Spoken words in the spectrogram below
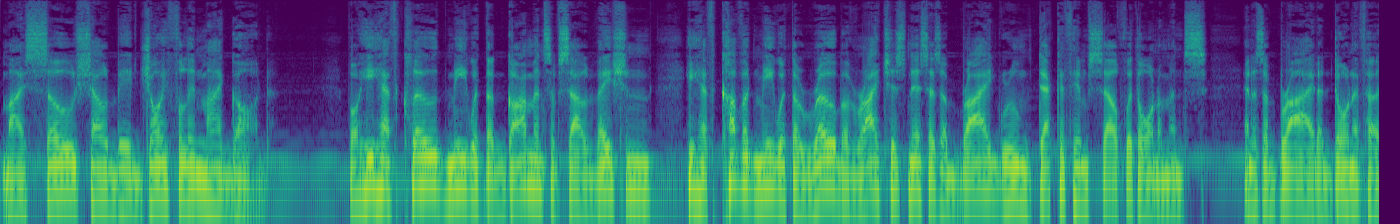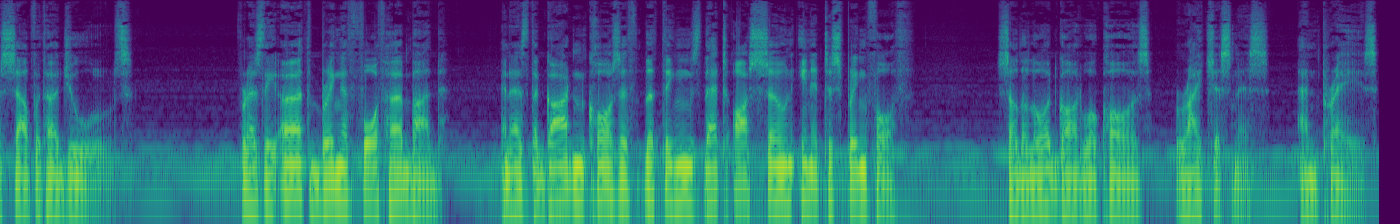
my soul shall be joyful in my God. For he hath clothed me with the garments of salvation, he hath covered me with the robe of righteousness, as a bridegroom decketh himself with ornaments, and as a bride adorneth herself with her jewels. For as the earth bringeth forth her bud, and as the garden causeth the things that are sown in it to spring forth, so the Lord God will cause righteousness and praise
